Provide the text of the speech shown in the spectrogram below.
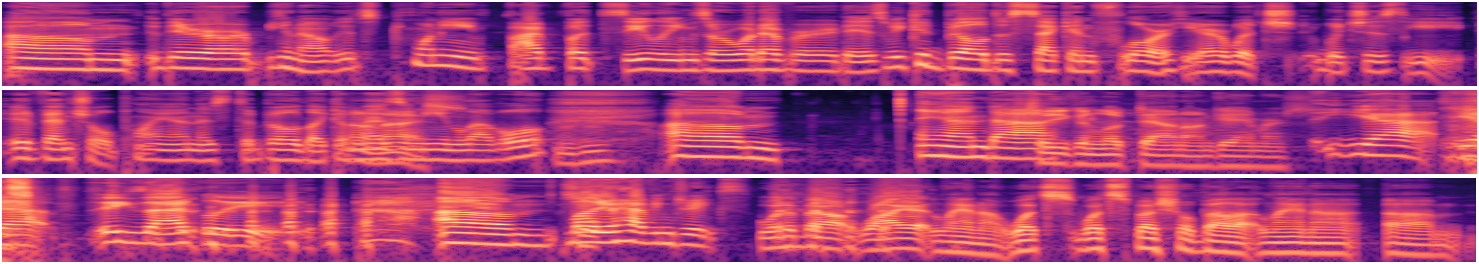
Um, there are you know it's twenty five foot ceilings or whatever it is. We could build a second floor here, which which is the eventual plan is to build like a Oh, nice. mezzanine level. Um, and uh, so you can look down on gamers. yeah, yeah, exactly. um, while you're having drinks. What about why Atlanta? What's what's special about Atlanta? Um,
